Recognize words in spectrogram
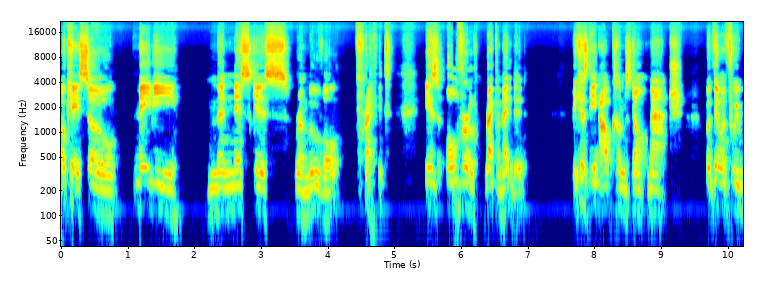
okay, so maybe meniscus removal, right, is over recommended because the outcomes don't match. But then if we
